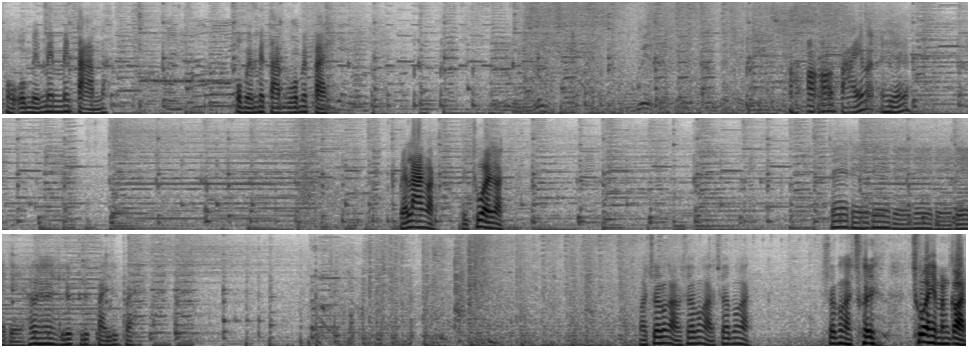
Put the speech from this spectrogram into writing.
โอ้โอเมนไม่ไม่ตามนะ โอเมนไม่ตามกูก็ไม่ไปเอาเอาตายมาเฮ้ย ไปล่างก่อนไปช่วยก่อนเด้เด้เด้เด้เด้เด้เด้เด้เฮ้ยเฮ้ยลึกลึกไปลึกไปมาช่วยมันก่อนช่วยมันก่อนช่วยมันก่อนช่วยมันก่อนช่วยช่วยให้มันก่อน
